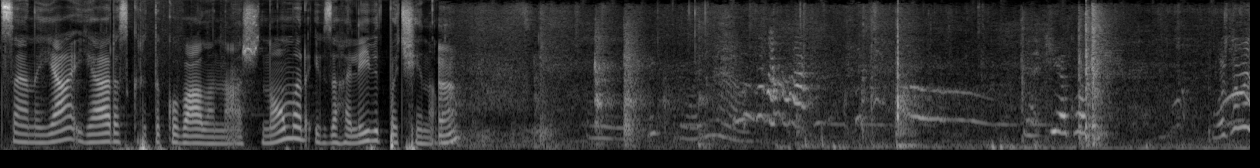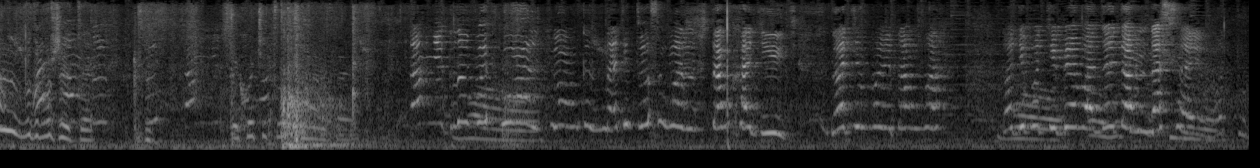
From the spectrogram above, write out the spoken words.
це не я, я розкритикувала наш номер і взагалі відпочинок. Як вам? Можна ми не будемо жити? Я хочу тут жити. Там не глубоко, Тёмка, значит, ты сможешь там ходить. Но типа и там, во- но типа тебе воды там на шею. Вот тут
